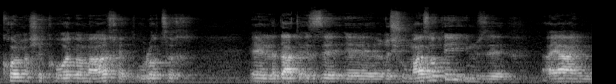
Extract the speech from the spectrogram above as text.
כל מה שקורה במערכת, הוא לא צריך לדעת איזה רשומה זאתי, אם זה היה עם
